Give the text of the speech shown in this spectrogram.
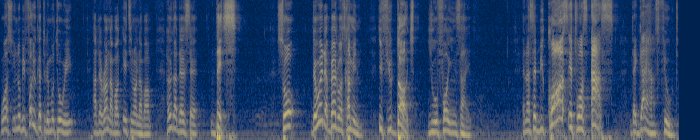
was, you know, before you get to the motorway, at the roundabout, 18 roundabout, I know that there's a ditch. So the way the bed was coming, if you dodge, you will fall inside. And I said, because it was us, the guy has failed.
